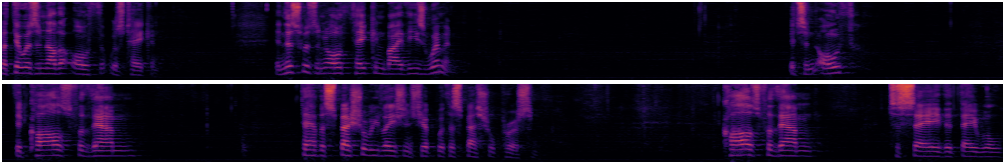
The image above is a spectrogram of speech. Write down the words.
But there was another oath that was taken. And this was an oath taken by these women. It's an oath that calls for them to have a special relationship with a special person calls for them to say that they will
